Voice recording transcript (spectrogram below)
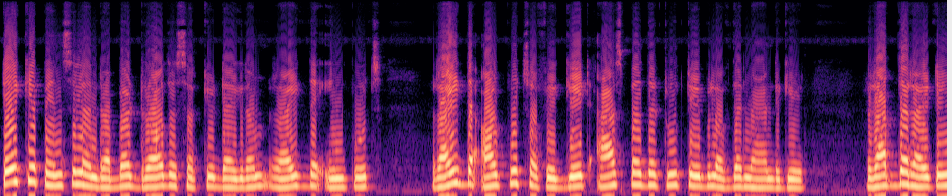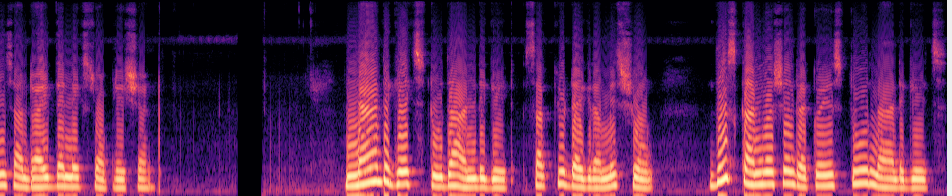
Take a pencil and rubber, draw the circuit diagram, write the inputs, write the outputs of a gate as per the truth table of the NAND gate. Rub the writings and write the next operation. NAND gates to the AND gate. Circuit diagram is shown. This conversion requires two NAND gates.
